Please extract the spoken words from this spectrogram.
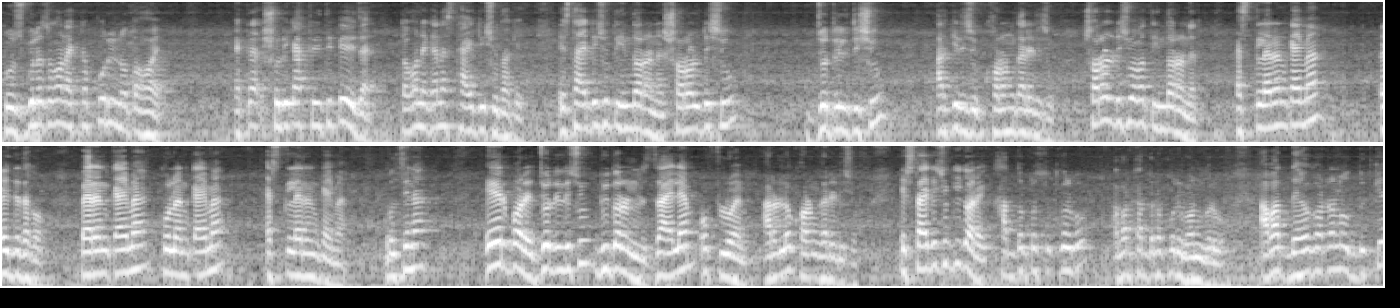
কোষগুলো যখন একটা পরিণত হয় একটা শরীর আকৃতি পেয়ে যায়, তখন এখানে স্থায়ী টিস্যু থাকে। এই স্থায়ী টিস্যু তিন ধরনের, সরল টিস্যু, জটিল টিস্যু আর কি টিস্যু? ক্ষরণকারী টিস্যু। সরল টিস্যু আবার তিন ধরনের স্ক্লেরেন কাইমা এই যে দেখো প্যারেন কাইমা কোলেন কাইমা স্ক্লেরেন কাইমা বলছি না? এরপরে জটিল টিস্যু দুই ধরনের জাইলেম ও ফ্লোয়েম আর হলো ক্ষরণকারী টিস্যু। এই স্থায়ী টিস্যু কী করে? খাদ্য প্রস্তুত করব, আবার খাদ্যটা পরিবহন করব, আবার দেহ গঠন উদ্ভিদকে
